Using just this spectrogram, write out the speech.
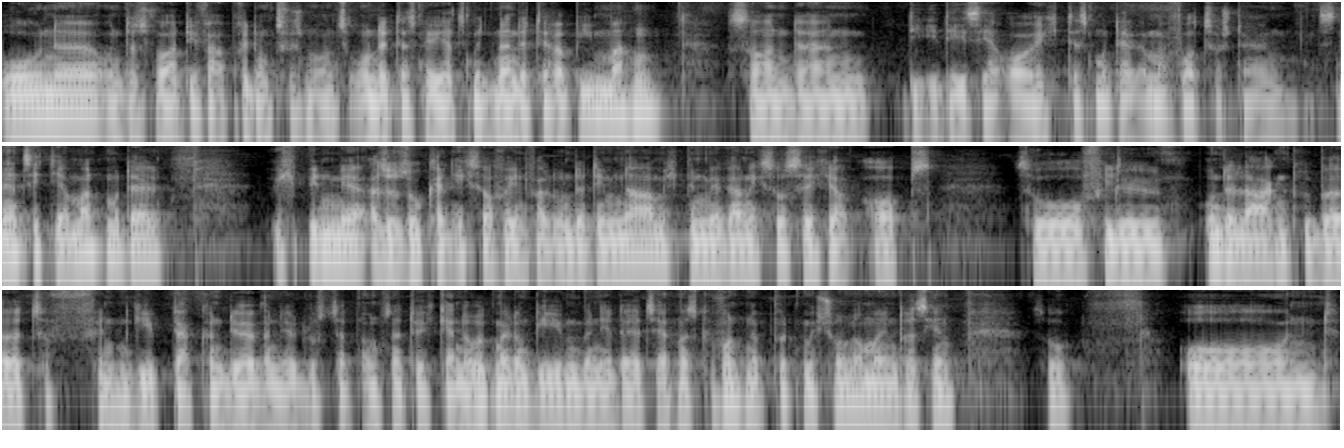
ohne, und das war die Verabredung zwischen uns, ohne dass wir jetzt miteinander Therapie machen, sondern die Idee ist ja euch, das Modell einmal vorzustellen. Das nennt sich Diamantmodell. Ich bin mir, also so kenne ich es auf jeden Fall unter dem Namen, ich bin mir gar nicht so sicher, ob es so viele Unterlagen drüber zu finden gibt. Da könnt ihr, wenn ihr Lust habt, uns natürlich gerne Rückmeldung geben. Wenn ihr da jetzt irgendwas gefunden habt, würde mich schon nochmal interessieren. So. Und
